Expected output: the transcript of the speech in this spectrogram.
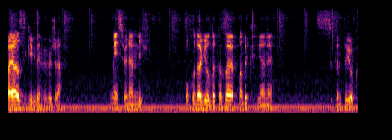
bayağı hızlı girdim viraja. Neyse önemli değil. O kadar yolda kaza yapmadık yani sıkıntı yok.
